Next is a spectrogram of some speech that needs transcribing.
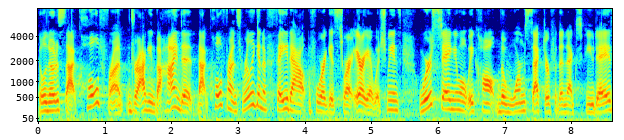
you'll notice that cold front dragging behind it. That cold front's really going to fade out before it gets to our area, which means we're staying in what we call the warm sector for the next few days.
